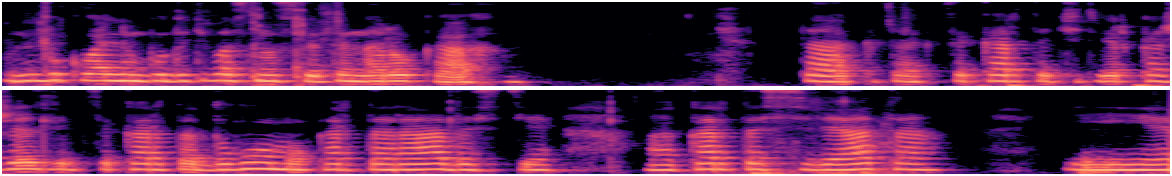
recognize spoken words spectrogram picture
Вони буквально будуть вас носити на руках. Так, так, це карта четвірка жезлів, це карта дому, карта радості, карта свята. І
